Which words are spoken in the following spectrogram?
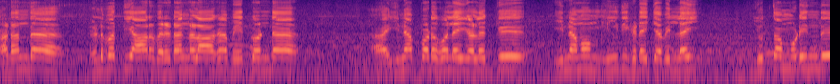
கடந்த எழுபத்தி ஆறு வருடங்களாக மேற்கொண்ட இனப்படுகொலைகளுக்கு இன்னமும் நீதி கிடைக்கவில்லை. யுத்தம் முடிந்து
